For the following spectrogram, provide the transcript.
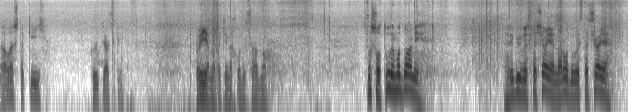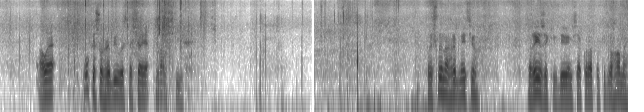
але ж такий крутяцький. Приємно такий знаходиться одно. Ну що, тулимо далі. Грибів вистачає, народу вистачає, але поки що грибів вистачає на всіх. Прийшли на грибницю рижиків, дивимося акуратно під ногами.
